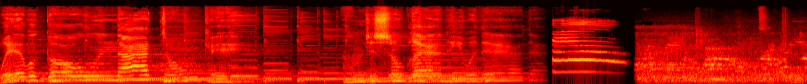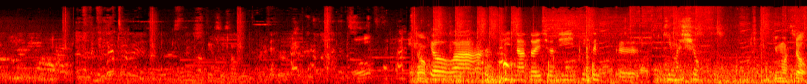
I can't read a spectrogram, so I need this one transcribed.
where we're going, I don't care. I'm just so glad that you were there. 今日はみんなと一緒にピクニック行きましょう行きましょ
